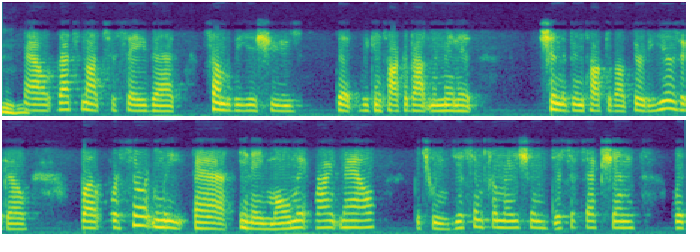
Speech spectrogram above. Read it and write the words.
Mm-hmm. Now, that's not to say that some of the issues that we can talk about in a minute shouldn't have been talked about 30 years ago, but we're certainly at, in a moment right now between disinformation, disaffection with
